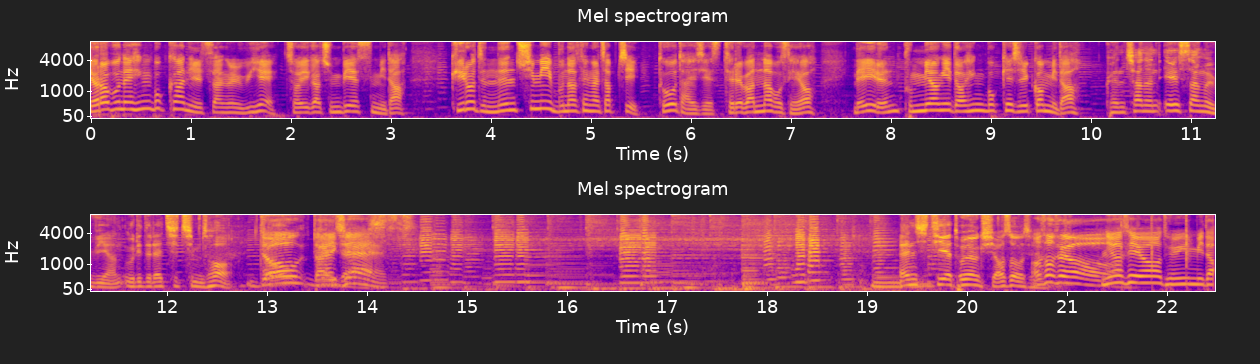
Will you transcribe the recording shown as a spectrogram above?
여러분의 행복한 일상을 위해 저희가 준비했습니다. 귀로 듣는 취미 문화생활 잡지 도 다이제스트를 만나보세요. 내일은 분명히 더 행복해질 겁니다. 괜찮은 일상을 위한 우리들의 지침서 도 다이제스트. NCT의 도영 씨 어서 오세요. 어서 오세요. 안녕하세요, 도영입니다.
